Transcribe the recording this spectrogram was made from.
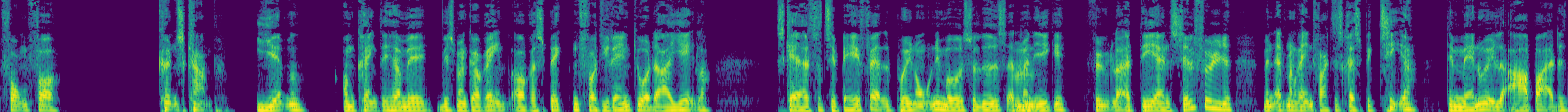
form for kønskamp i hjemmet omkring det her med, hvis man gør rent, og respekten for de rengjorte arealer skal altså tilbagefalde på en ordentlig måde, således at mm. man ikke føler, at det er en selvfølge, men at man rent faktisk respekterer det manuelle arbejde,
